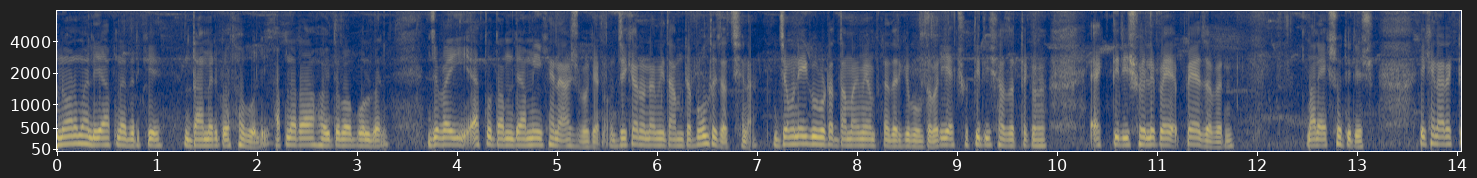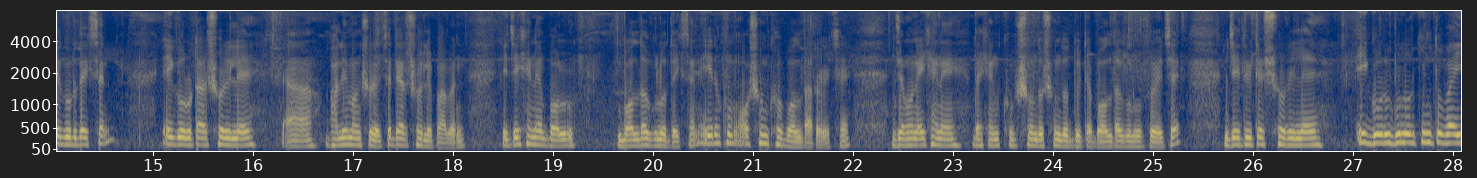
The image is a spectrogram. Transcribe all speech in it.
নর্মালি আপনাদেরকে দামের কথা বলি, আপনারা হয়তো বা বলবেন যে, ভাই, এত দাম দিয়ে আমি এখানে আসব কেন? যে কারণে আমি দামটা বলতে চাচ্ছি না। যেমন এই গরুটার দাম আমি আপনাদেরকে বলতে পারি, একশো তিরিশ হাজার টাকা, একত্রিশ হইলে পেয়ে- যাবেন। মানে একশো তিরিশ। এখানে আরেকটা গরু দেখছেন, এই গরুটার শরীরে ভালোই মাংস রয়েছে, দেড়শো হইলে পাবেন। এই যেখানে বল বলদাগুলো দেখছেন, এরকম অসংখ্য বলদা রয়েছে। যেমন এখানে দেখেন খুব সুন্দর সুন্দর দুইটা বলদাগুলো রয়েছে। যে দুইটা শরীরে এই গরুগুলোর কিন্তু ভাই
